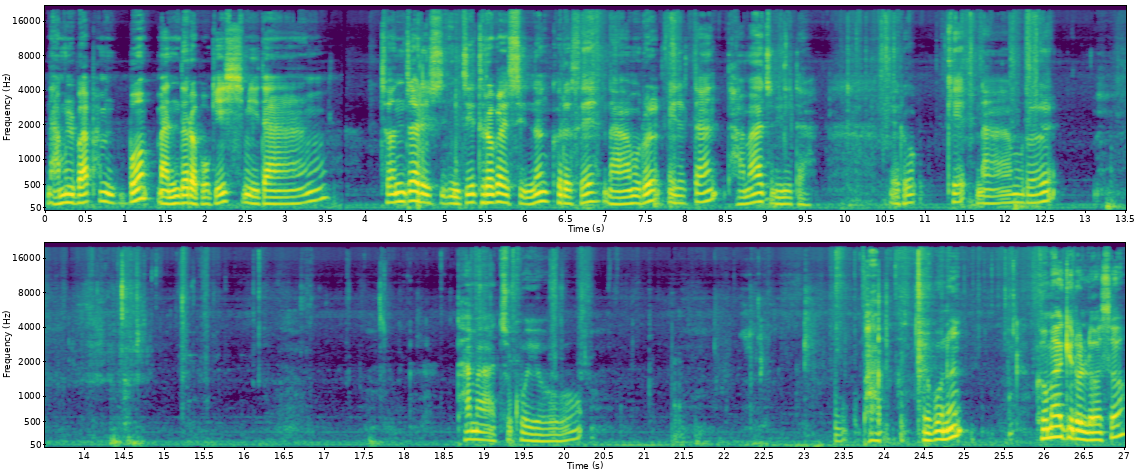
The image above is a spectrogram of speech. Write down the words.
나물밥 한번 만들어 보겠습니다. 전자레인지 들어갈 수 있는 그릇에 나물을 일단 담아줍니다. 이렇게 나물을 담아주고요. 밥, 요거는 거마귀를 넣어서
